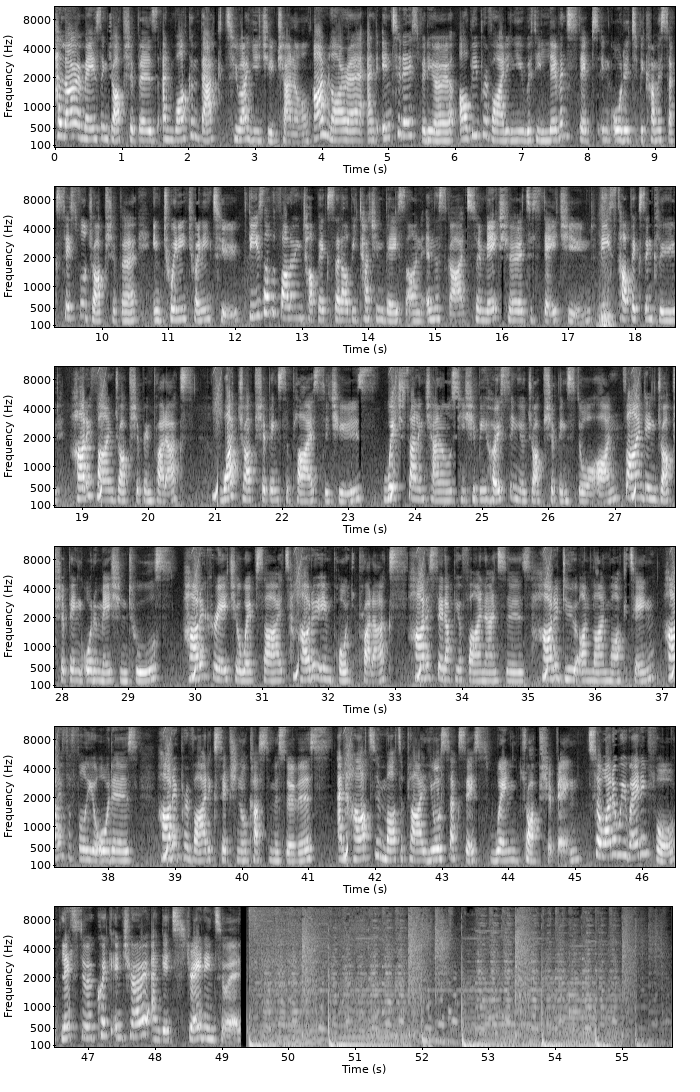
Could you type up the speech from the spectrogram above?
Hello amazing dropshippers and welcome back to our YouTube channel. I'm Lara and in today's video I'll be providing you with 11 steps in order to become a successful dropshipper in 2022. These are the following topics that I'll be touching base on in this guide so make sure to stay tuned. These topics include how to find dropshipping products, what dropshipping suppliers to choose, which selling channels you should be hosting your dropshipping store on, finding dropshipping automation tools, how to create your website, how to import products, how to set up your finances, how to do online marketing, how to fulfill your orders, how to provide exceptional customer service, and how to multiply your success when dropshipping. So what are we waiting for? Let's do a quick intro and get straight into it.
